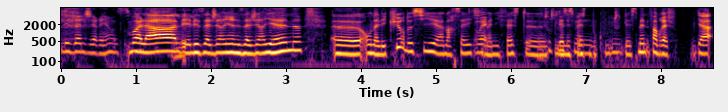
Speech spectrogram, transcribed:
Les Algériens aussi. Voilà, Mm. les, les Algériens, les Algériennes. On a les Kurdes aussi à Marseille qui Ouais. manifestent, Toutes qui manifestent semaines. beaucoup Mm. toutes les semaines. Enfin bref, il y a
